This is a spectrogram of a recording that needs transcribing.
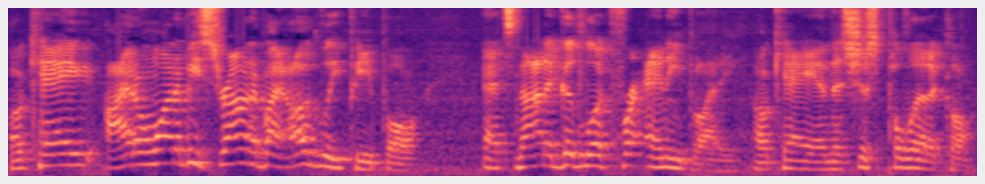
Okay? I don't want to be surrounded by ugly people. That's not a good look for anybody, okay? And it's just political.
